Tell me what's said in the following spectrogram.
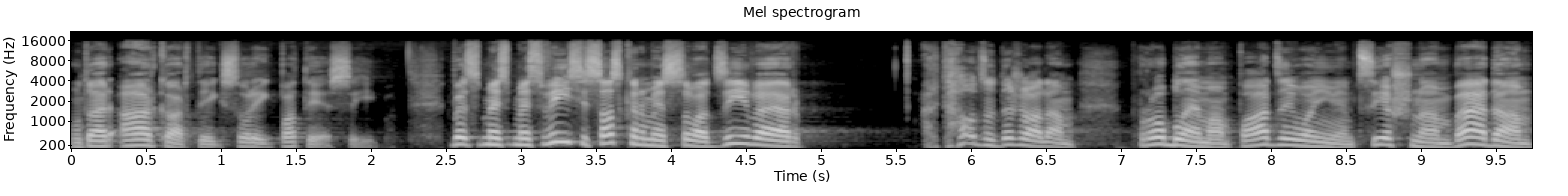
Un tā ir ārkārtīgi svarīga patiesība. Bet mēs, mēs visi saskaramies savā dzīvē ar, ar daudzām dažādām problēmām, pārdzīvojumiem, ciešanām, bēdām.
